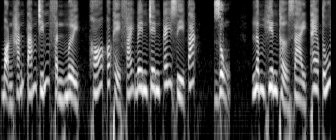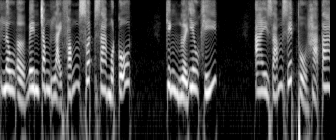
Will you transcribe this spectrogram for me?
bọn hắn 89 phần 10 khó có thể phái bên trên cái gì tác dụng. Lâm Hiên thở dài theo tú lâu ở bên trong lại phóng xuất ra một cỗ. Kinh người yêu khí. Ai dám giết thủ hạ ta,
